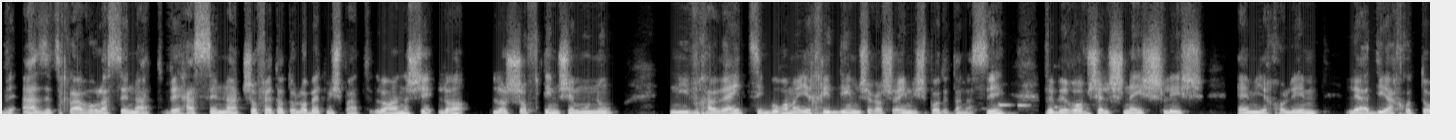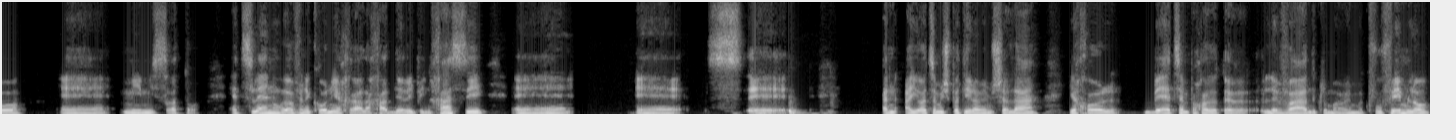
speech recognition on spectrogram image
ואז זה צריך לעבור לסנאט, והסנאט שופט אותו, לא בית משפט, לא אנשים, לא, לא שופטים שמונו. נבחרי ציבור הם היחידים שרשאים לשפוט את הנשיא, וברוב של שני שליש הם יכולים להדיח אותו אה, ממשרתו. אצלנו באופן עקרוני אחרי הלכת דרעי-פנחסי, אה, אה, אה, היועץ המשפטי לממשלה יכול בעצם פחות או יותר לבד, כלומר, הם הכפופים לו,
